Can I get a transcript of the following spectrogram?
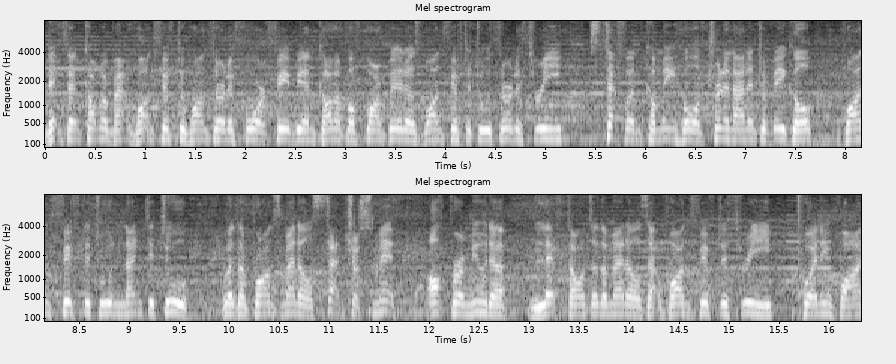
Nathan Cumberbatch 151.34, Fabian Gollop of Barbados 152.33, Stefan Camejo of Trinidad and Tobago 152.92 with a bronze medal. Sancho Smith of Bermuda left onto the medals at 153.21.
